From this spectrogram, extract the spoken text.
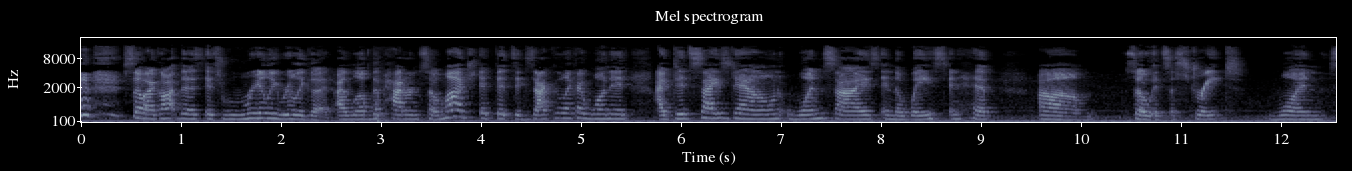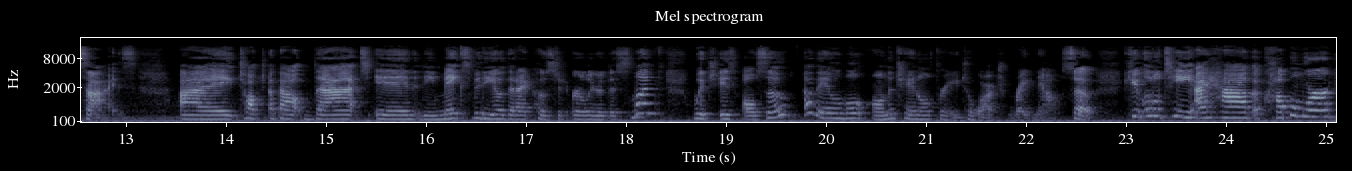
so I got this. It's really, really good. I love the pattern so much. It fits exactly like I wanted. I did size down one size in the waist and hip. Um, so it's a straight one size. I talked about that in the makes video that I posted earlier this month, which is also available on the channel for you to watch right now. So cute little tee. I have a couple more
